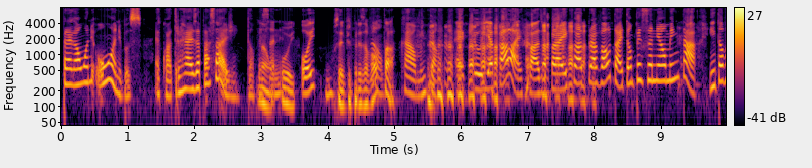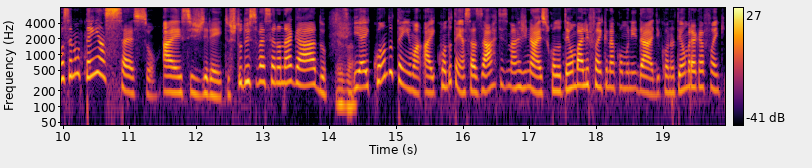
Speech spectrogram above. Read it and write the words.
pegar um, um ônibus. É quatro reais a passagem. Então, pensando... Não, oito. Oito? Você precisa Não, voltar. calma, então. É que eu ia falar, é quatro pra ir, quatro pra voltar. Então, pensando em aumentar. Então, você não tem acesso a esses direitos. Tudo isso vai sendo negado. Exato. E aí, quando tem uma. Aí, quando tem essas artes marginais, quando tem um baile funk na comunidade, quando tem um brega funk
